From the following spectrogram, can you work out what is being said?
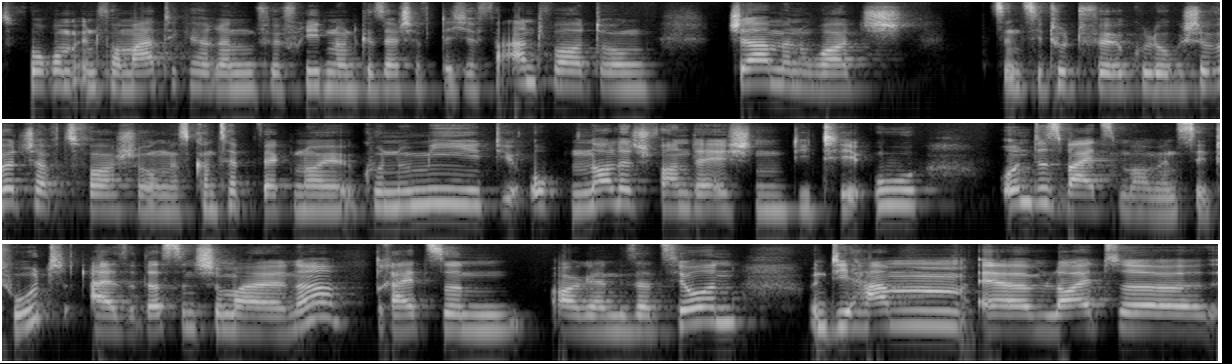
das Forum Informatikerinnen für Frieden und gesellschaftliche Verantwortung, German Watch, das Institut für ökologische Wirtschaftsforschung, das Konzeptwerk Neue Ökonomie, die Open Knowledge Foundation, die TU und das Weizenbaum-Institut. Also das sind schon mal ne, 13 Organisationen und die haben ähm, Leute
